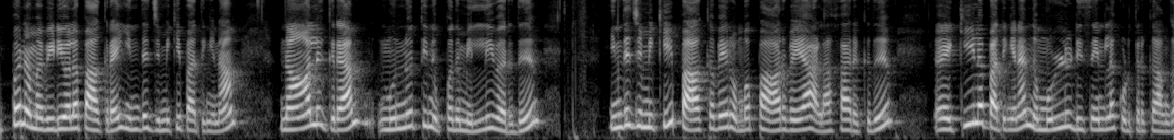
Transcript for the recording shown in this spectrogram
இப்போ நம்ம வீடியோவில் பார்க்குற இந்த ஜிமிக்கி பார்த்தீங்கன்னா நாலு கிராம் முந்நூற்றி முப்பது மில்லி வருது. இந்த ஜிமிக்கி பார்க்கவே ரொம்ப பார்வையாக அழகாக இருக்குது. கீழே பார்த்தீங்கன்னா இந்த முள்ளு டிசைனில் கொடுத்துருக்காங்க.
